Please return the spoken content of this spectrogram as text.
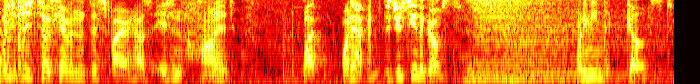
would you please tell Kevin that this firehouse isn't haunted? What? What happened? Did you see the ghost? What do you mean, the ghost?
